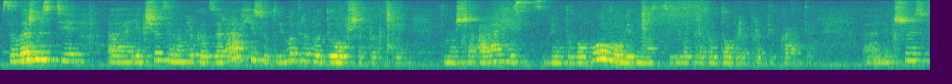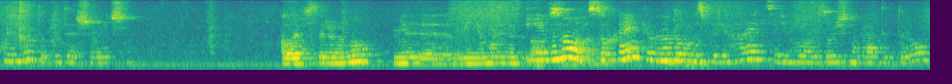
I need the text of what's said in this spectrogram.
В залежності, е, якщо це, наприклад, з арахісу, то його треба довше пекти, тому що арахіс він до бобового відноситься, його треба добре пропікати. Е, Якщо із кунжуту, то буде швидше. Але все одно е, І воно сухеньке, воно довго зберігається, його зручно брати в дорогу,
